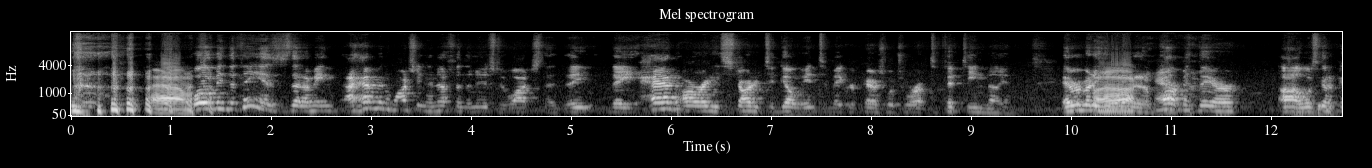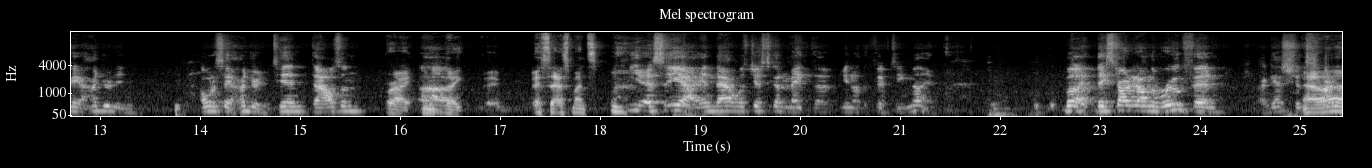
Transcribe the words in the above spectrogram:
Um, well, I mean, the thing is that I mean, I have been watching enough of the news to watch that they they had already started to go in to make repairs, which were up to 15 million. Everybody who Fuck, owned an yeah. apartment there uh, was going to pay 100 and I want to say 110,000. Right. Uh, like uh, assessments. Yes, yeah, and that was just going to make the you know the 15 million. But they started on the roof, and I guess should have started the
